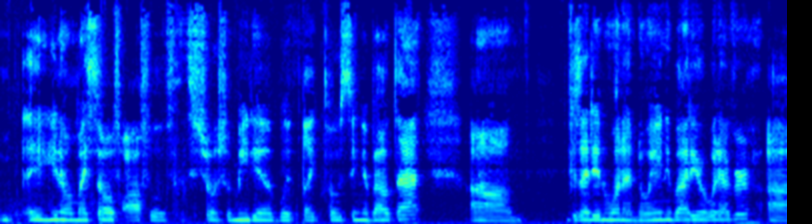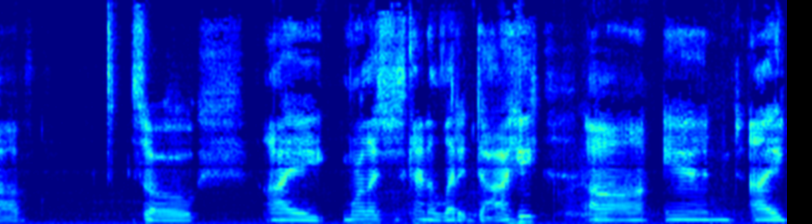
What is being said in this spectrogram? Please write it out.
uh, you know, myself off of social media with like posting about that because um, I didn't want to annoy anybody or whatever. Uh, so I more or less just kind of let it die. Uh, and I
